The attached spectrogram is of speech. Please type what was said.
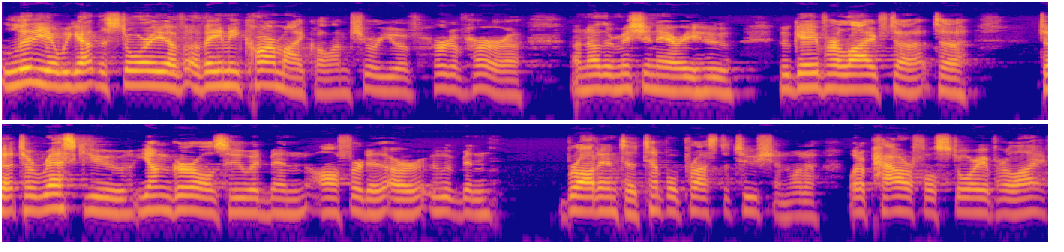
Lydia, we got the story of, of Amy Carmichael. I'm sure you have heard of her, uh, another missionary who, who gave her life to, to, to, to rescue young girls who had been offered or who had been brought into temple prostitution. What a, what a powerful story of her life.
